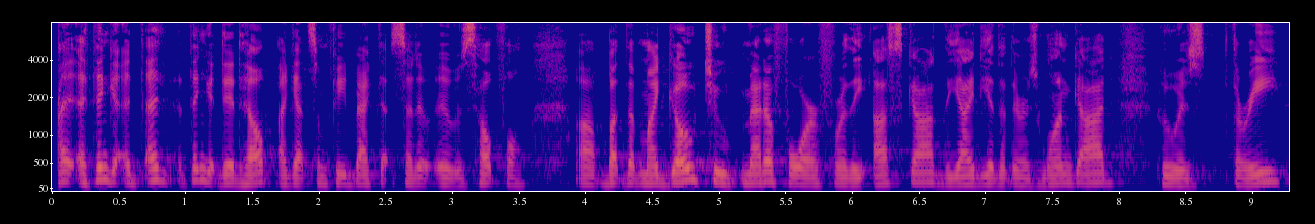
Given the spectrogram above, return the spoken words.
I, I think I, I, think it did help. I got some feedback that said it, it was helpful. Uh, but the, my go-to metaphor for the us God, the idea that there is one God who is three,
